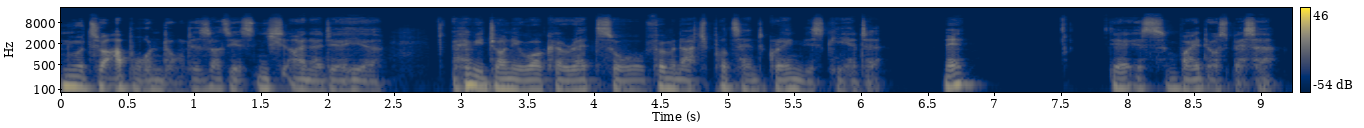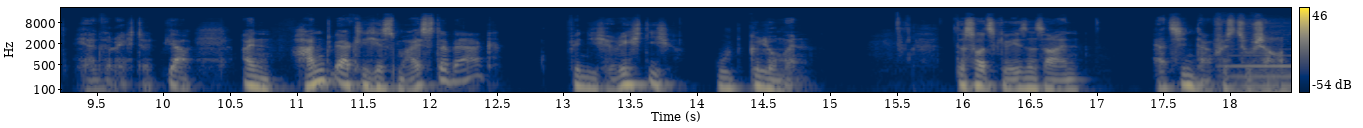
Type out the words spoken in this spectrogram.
nur zur Abrundung. Das ist also jetzt nicht einer, der hier wie Johnny Walker Red so 85% Grain Whisky hätte. Ne? Der ist weitaus besser hergerichtet. Ja, ein handwerkliches Meisterwerk, finde ich richtig gut gelungen. Das soll es gewesen sein. Herzlichen Dank fürs Zuschauen.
